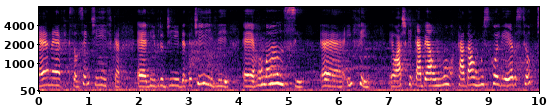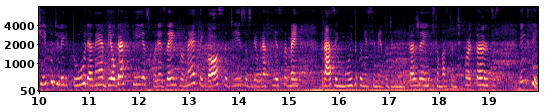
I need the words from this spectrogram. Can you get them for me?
é, né, ficção científica, é, livro de detetive, é, romance, é, enfim. Eu acho que cabe a um, cada um escolher o seu tipo de leitura, né? Biografias, por exemplo, né? Quem gosta disso, as biografias também trazem muito conhecimento de mundo pra gente, são bastante importantes. Enfim,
